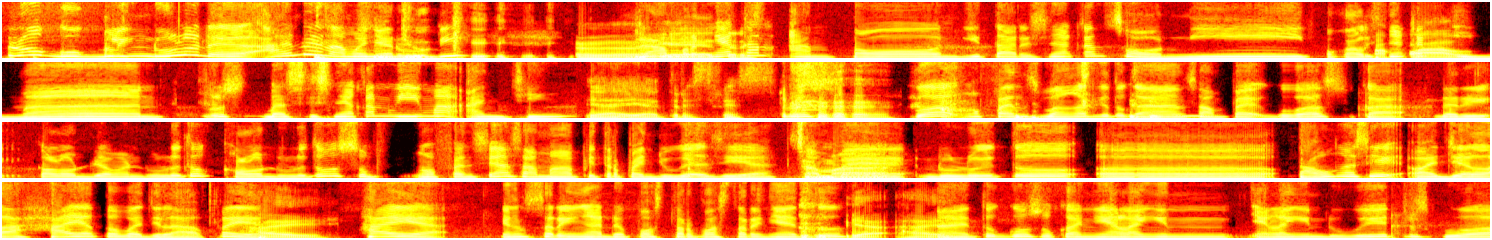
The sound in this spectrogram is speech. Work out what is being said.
Lu googling dulu deh, ada namanya Rudi. Eh, Drummernya iya, terus. kan Anton, gitarisnya kan Sony, vokalisnya kan Wow. Iman, terus basisnya kan Wima anjing. Ya, ya, terus, terus. Terus gue ngefans banget gitu kan, sampai gue suka dari kalau zaman dulu tuh, kalau dulu tuh sub- ngefansnya sama Peter Pan juga sih ya. Sama- Sampai dulu itu eh tahu nggak sih majalah Hai atau majalah apa ya? Hai. Hai ya, yang sering ada poster-posternya itu. Ya, Nah itu gue suka nyelengin nyelengin duit terus gue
